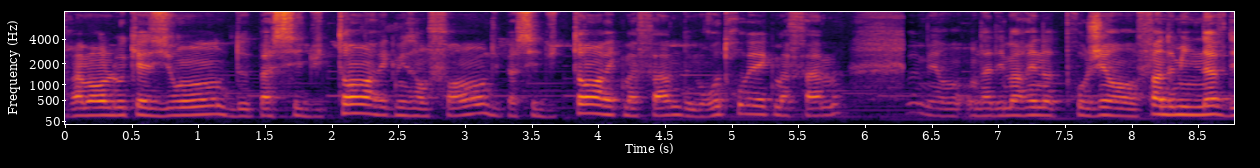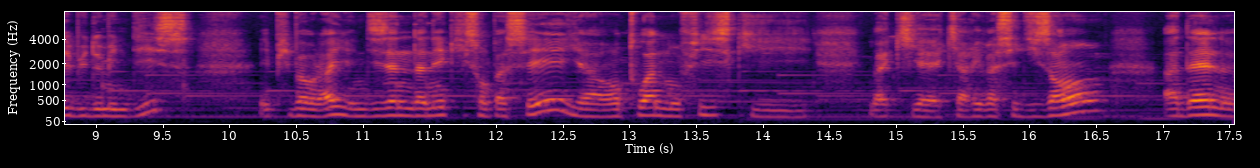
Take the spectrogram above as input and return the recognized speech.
Vraiment l'occasion de passer du temps avec mes enfants, de passer du temps avec ma femme, de me retrouver avec ma femme. Mais on, a démarré notre projet en fin 2009, début 2010. Et puis bah voilà, il y a une dizaine d'années qui sont passées. Il y a Antoine, mon fils, qui, bah, qui, arrive à ses 10 ans. Adèle,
